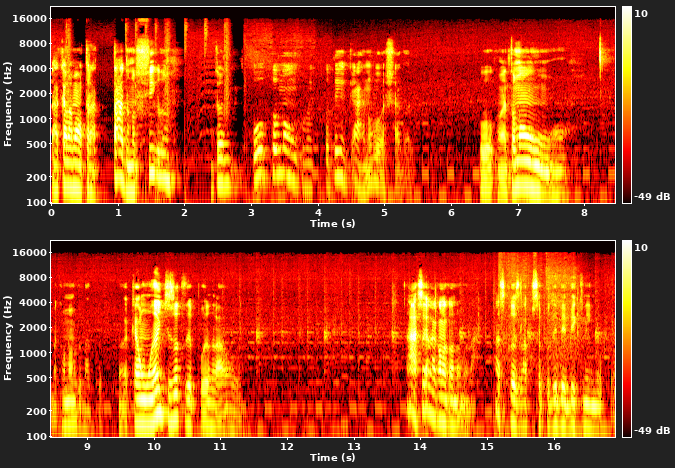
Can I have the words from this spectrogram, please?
Dá aquela maltratada no fígado. Então, ou toma um. Como é eu tenho. Ah, não vou achar agora. Ou é, toma um. Como é que é o nome do bagulho? Que é um antes, outro depois lá. Ah, sei lá como é que é o nome lá. As coisas lá pra você poder beber que nem meu. Pô.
